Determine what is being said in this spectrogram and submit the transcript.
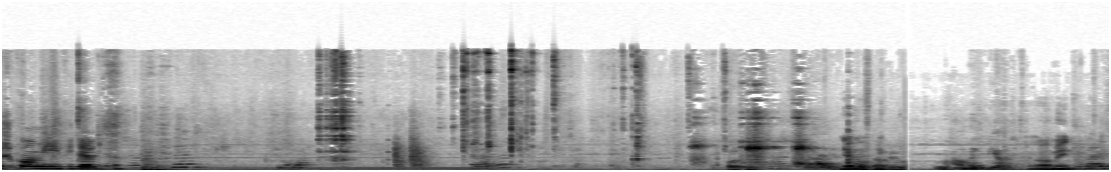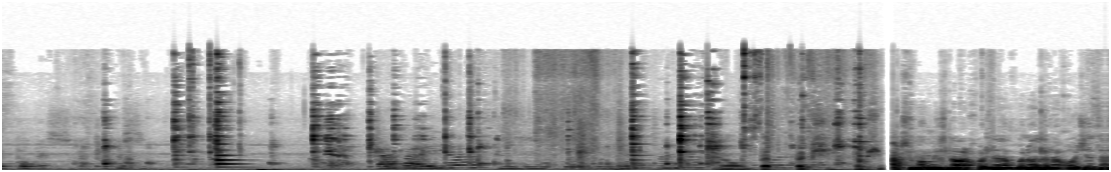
łyżką i widelcem. Nie mów mi. Amin. No, pe pepsi, pepsi. Trzymam już na alkoholu na bonodę, na odzie za.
